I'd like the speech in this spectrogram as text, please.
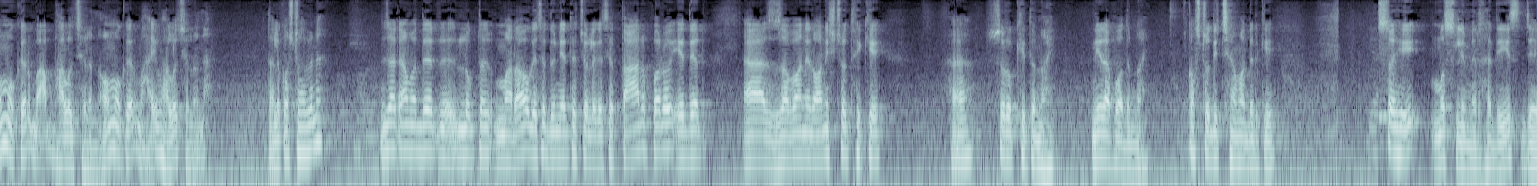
অমুকের বাপ ভালো ছিল না, অমুকের ভাই ভালো ছিল না, তাহলে কষ্ট হবে না? যারা আমাদের লোকটা মারাও গেছে, দুনিয়াতে চলে গেছে, তারপরও এদের জবানের অনিষ্ট থেকে হ্যাঁ সুরক্ষিত নয়, নিরাপদ নয়। কষ্ট দিচ্ছে আমাদেরকে। সহি মুসলিমের হাদিস যে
